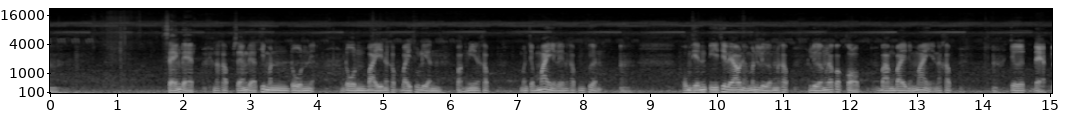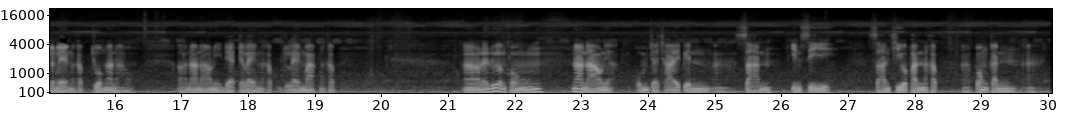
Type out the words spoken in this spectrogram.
แสงแดดนะครับ แสงแดดที่มันโดนเนี่ย โดนใบนะครับ ใบทุเรียนฝั่งนี้นะครับ มันจะไหม้เลยนะครับเพื่อนๆผมเห็นปีที่แล้วเนี่ยมันเหลืองนะครับ เหลืองแล้วก็กรอบบางใบเนี่ยไหม้นะครับเจอแดดแรงๆนะครับ ช่วงหน้าหนาวหน้าหนาวนี่แดดจะแรงนะครับ แรงมากนะครับในเรื่องของหน้าหนาวเนี่ยผมจะใช้เป็นสารอินทรีย์ สารชีวพันธุ์นะครับป้องกัน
